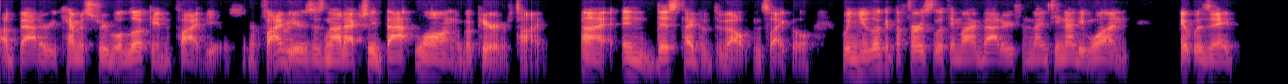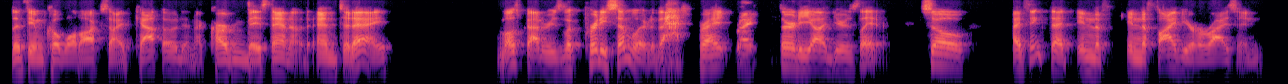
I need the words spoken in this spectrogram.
a battery chemistry will look in five years. You know, five right. years is not actually that long of a period of time uh, in this type of development cycle. When you look at the first lithium-ion battery from 1991, it was a lithium cobalt oxide cathode and a carbon-based anode. And today, most batteries look pretty similar to that, right? Right. 30 odd years later. So I think that in the in the five year horizon,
